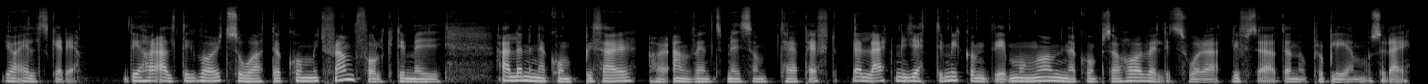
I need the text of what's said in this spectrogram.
Jag älskar det. Det har alltid varit så att det har kommit fram folk till mig alla mina kompisar har använt mig som terapeut. Jag har lärt mig jättemycket om det. Många av mina kompisar har väldigt svåra livsöden och problem och sådär.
